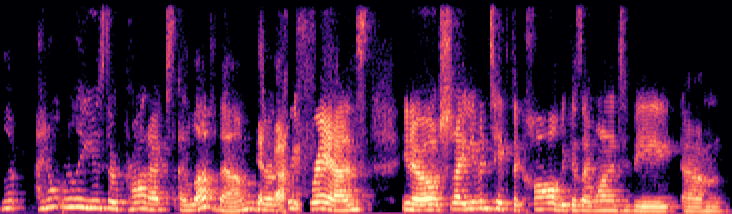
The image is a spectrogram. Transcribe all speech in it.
look, I don't really use their products. I love them. They're great brands. You know, should I even take the call because I wanted to be um,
